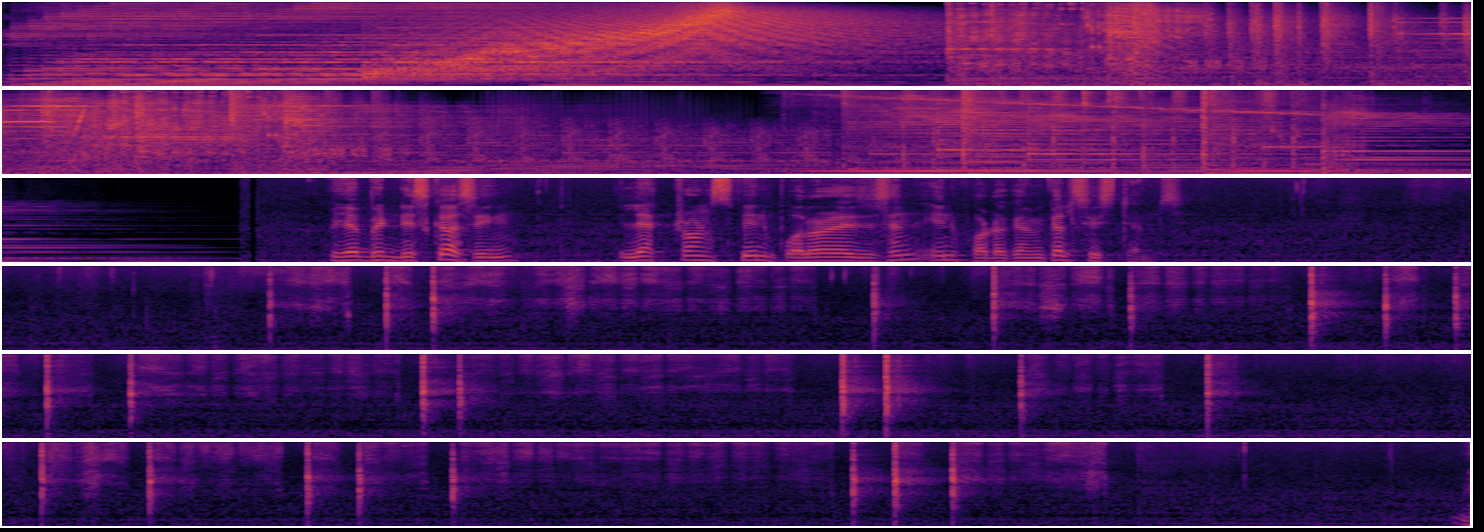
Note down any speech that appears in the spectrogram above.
We have been discussing electron spin polarization in photochemical systems.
